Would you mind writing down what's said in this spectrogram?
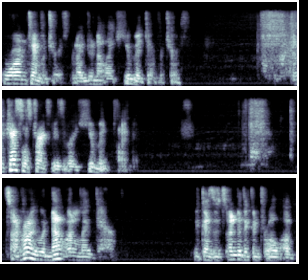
warm temperatures, but I do not like humid temperatures. And Kessel strikes me as a very humid planet. So I probably would not want to live there because it's under the control of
